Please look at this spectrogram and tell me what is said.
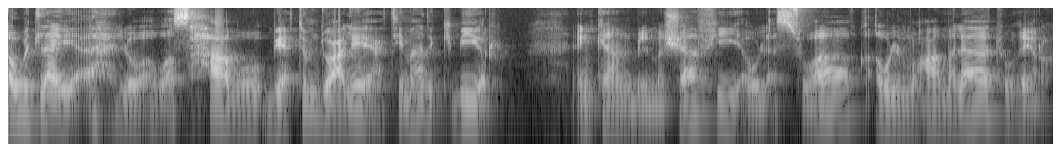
أو بتلاقي أهله أو أصحابه بيعتمدوا عليه اعتماد كبير إن كان بالمشافي أو الأسواق أو المعاملات وغيرها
